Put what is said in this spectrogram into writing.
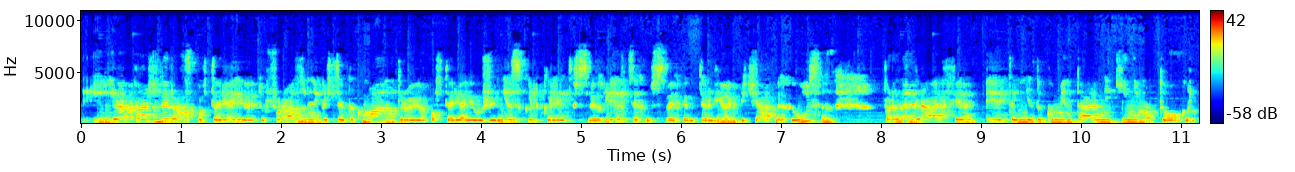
И я каждый раз повторяю эту фразу, мне кажется, я как мантру ее повторяю уже несколько лет в своих лекциях, в своих интервью, и печатных, и устных. Порнография – это не документальный кинематограф.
